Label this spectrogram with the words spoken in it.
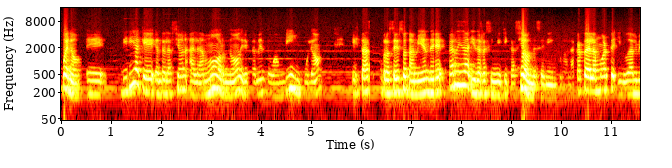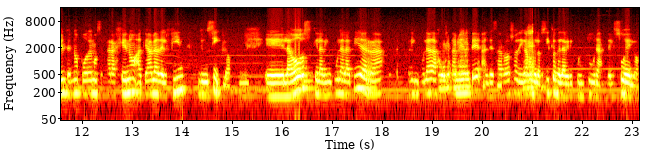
Bueno, eh, diría que en relación al amor, ¿no? directamente, o a un vínculo, está un proceso también de pérdida y de resignificación de ese vínculo. La carta de la muerte, indudablemente, no podemos estar ajeno a que habla del fin de un ciclo. Eh, la hoz que la vincula a la tierra está vinculada justamente al desarrollo, digamos, de los ciclos de la agricultura, del suelo.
